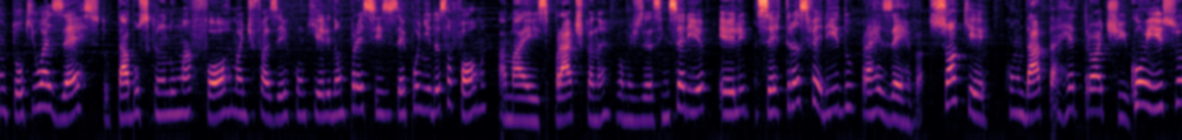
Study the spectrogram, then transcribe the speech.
apontou que o exército está buscando uma forma de fazer com que ele não precise ser punido dessa forma. A mais prática, né? Vamos dizer assim, seria ele ser transferido para reserva. Só que com data retroativa. Com isso,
